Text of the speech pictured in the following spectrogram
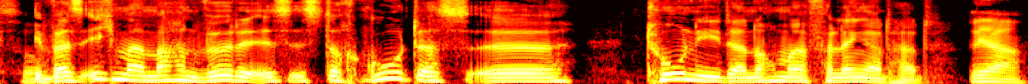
So. Was ich mal machen würde, ist, ist doch gut, dass äh, Toni da nochmal verlängert hat Ja,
